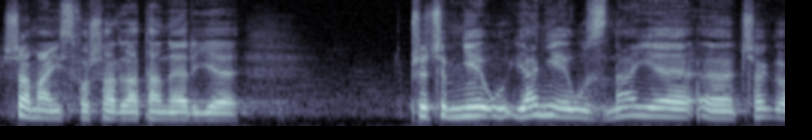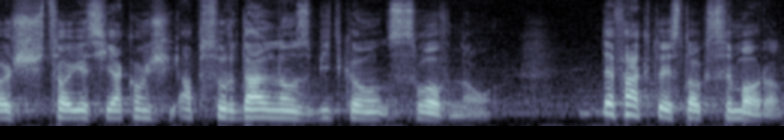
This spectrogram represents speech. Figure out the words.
szamaństwo, szarlatanerię, przy czym nie, ja nie uznaję e, czegoś, co jest jakąś absurdalną zbitką słowną. De facto jest to oksymoron.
